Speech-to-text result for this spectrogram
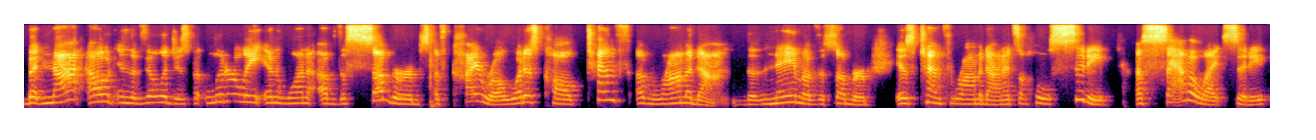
but not out in the villages, but literally in one of the suburbs of Cairo, what is called 10th of Ramadan. The name of the suburb is 10th Ramadan. It's a whole city, a satellite city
